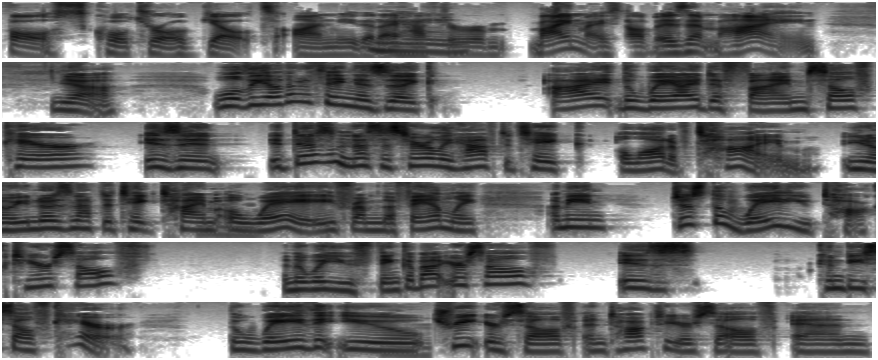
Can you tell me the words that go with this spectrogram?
false cultural guilt on me that I have to Mm-hmm. remind myself isn't mine. Yeah. Well, the other thing is like, I, the way I define self care isn't, it doesn't necessarily have to take a lot of time. You know, it doesn't have to take time Mhm. away from the family. I mean, just the way you talk to yourself and the way you think about yourself is, can be self care. The way that you Mhm. treat yourself and talk to yourself and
